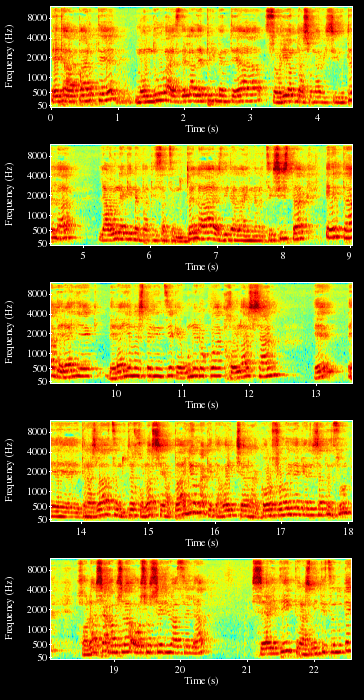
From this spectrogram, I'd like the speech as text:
Eta aparte, mundua ez dela deprimentea, zoriontasuna bizi dutela, lagunekin empatizatzen dutela, ez dira lain narcisistak, eta beraiek, beraien esperientziak egunerokoak jolasan, eh, e, trasladatzen dute jolasea bai honak eta bai txarrak. Hor Freudek ere esaten zuen, jolasa gauza oso serioa zela, zehaitik transmititzen dute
